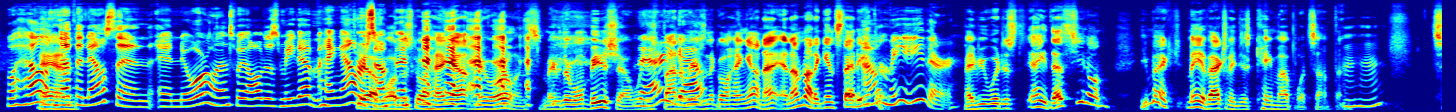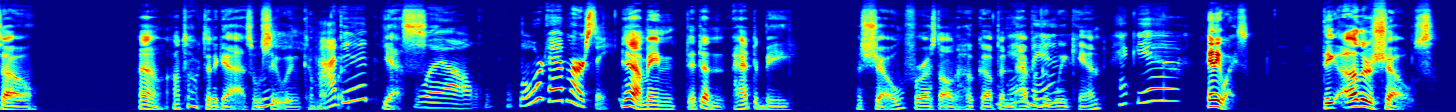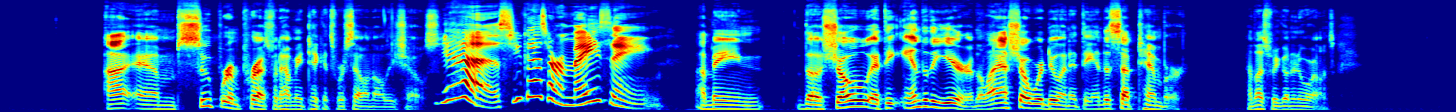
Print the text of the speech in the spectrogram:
Well, hell, if nothing else in, in New Orleans, we all just meet up and hang out or yeah, something. we'll just go hang out in New Orleans. Maybe there won't be a show. We'll There just find a reason to go hang out. And, I, and I'm not against that either. Oh, me either. Maybe we'll just, hey, that's, you know, you may, may have actually just came up with something. Mm-hmm. So, oh, I'll talk to the guys. We'll see what we can come up I with. did? Yes. Well, Lord have mercy. Yeah, I mean, it doesn't have to be a show for us to all to hook up and Yeah, have a good weekend. Heck yeah. Anyways, the other shows, I am super impressed with how many tickets we're selling all these shows. Yes, you guys are amazing. I mean, the show at the end of the year, the last show we're doing at the end of September, unless we go to New Orleans,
